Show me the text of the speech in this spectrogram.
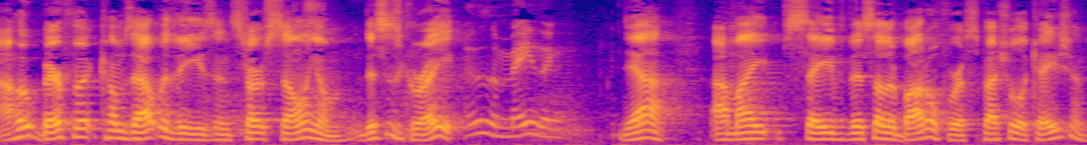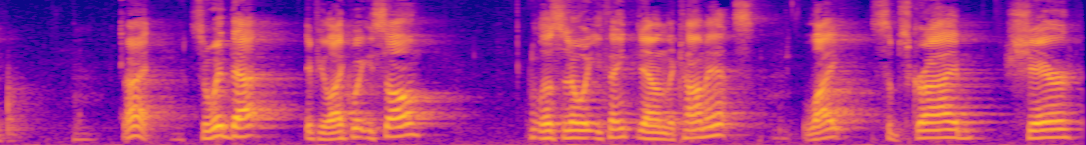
I hope Barefoot comes out with these and starts selling them. This is great. Amazing. Yeah, I might save this other bottle for a special occasion. All right. So with that, if you like what you saw, let us know what you think down in the comments. Like, subscribe, share,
